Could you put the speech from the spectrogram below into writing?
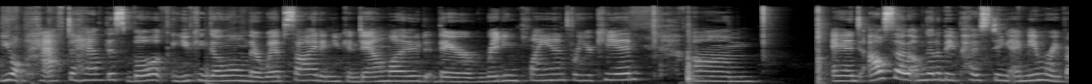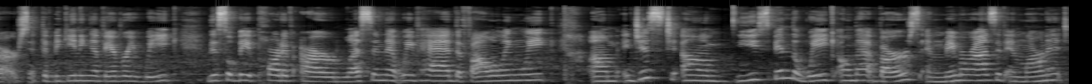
You don't have to have this book. You can go on their website and you can download their reading plan for your kid. Um, and also, I'm going to be posting a memory verse at the beginning of every week. This will be a part of our lesson that we've had the following week. Um, and just um, you spend the week on that verse and memorize it and learn it.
